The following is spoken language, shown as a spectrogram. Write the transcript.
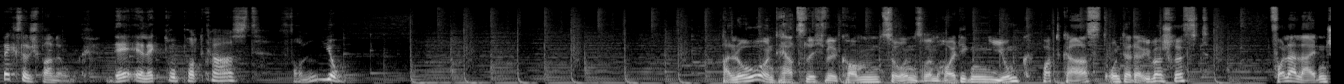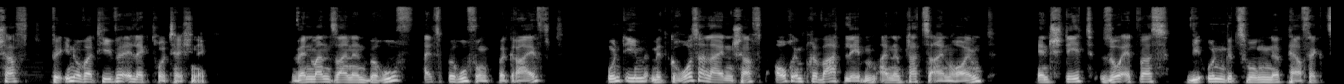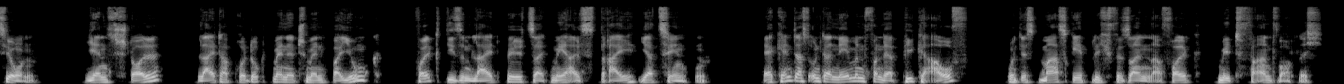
Wechselspannung, der Elektro-Podcast von Jung. Hallo und herzlich willkommen zu unserem heutigen Jung-Podcast unter der Überschrift Voller Leidenschaft für innovative Elektrotechnik. Wenn man seinen Beruf als Berufung begreift und ihm mit großer Leidenschaft auch im Privatleben einen Platz einräumt, entsteht so etwas wie ungezwungene Perfektion. Jens Stoll Leiter Produktmanagement bei Jung, folgt diesem Leitbild seit mehr als drei Jahrzehnten. Er kennt das Unternehmen von der Pike auf und ist maßgeblich für seinen Erfolg mitverantwortlich.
